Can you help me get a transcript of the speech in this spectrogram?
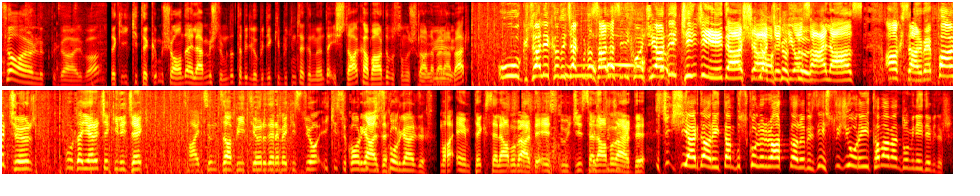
batı ağırlıklı galiba. Buradaki iki takım şu anda elenmiş durumda. Tabii lobideki bütün takımların da iştahı kabardı bu sonuçlarla Tabii. beraber. Oo güzel yakalayacak burada Salas ilk oyuncu yerde. ikinciyi de aşağı Yaşasın. çekiyor Salas. Aksar ve Puncher burada yere çekilecek. Titan da beat yarı denemek istiyor. İki skor İki geldi. skor geldi. Ama Emtek selamı verdi. S2G selamı S2G. verdi. İki kişi yerde arayıptan bu skorları rahatlıkla alabiliriz. S2G orayı tamamen domine edebilir.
